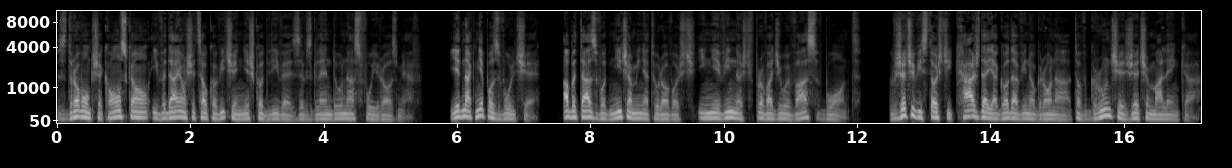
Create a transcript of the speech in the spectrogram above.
zdrową przekąską i wydają się całkowicie nieszkodliwe ze względu na swój rozmiar. Jednak nie pozwólcie, aby ta zwodnicza miniaturowość i niewinność wprowadziły was w błąd. W rzeczywistości każda jagoda winogrona to w gruncie rzeczy maleńka,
